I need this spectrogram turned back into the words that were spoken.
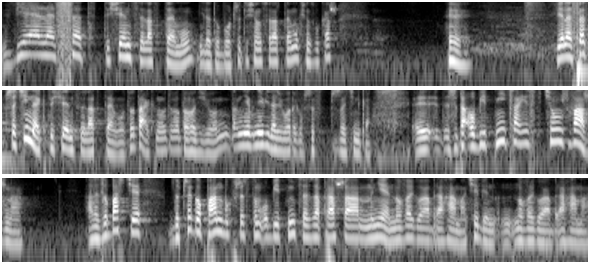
wiele set tysięcy lat temu, ile to było? Trzy tysiące lat temu, ksiądz Łukasz? Wiele set przecinek tysięcy lat temu, to tak, no o to chodziło. No, tam nie, nie widać było tego przecinka. Y, że ta obietnica jest wciąż ważna. Ale zobaczcie, do czego Pan Bóg przez tą obietnicę zaprasza mnie, nowego Abrahama, ciebie, nowego Abrahama.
